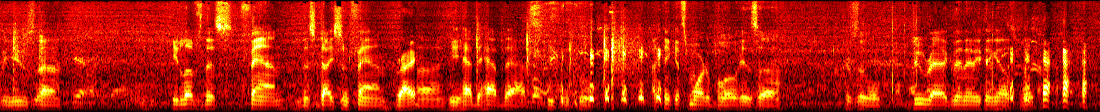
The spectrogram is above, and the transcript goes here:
we use. Uh, he loves this fan, this Dyson fan. Right. Uh, he had to have that to keep him cool. I think it's more to blow his uh, his little do rag than anything else. But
